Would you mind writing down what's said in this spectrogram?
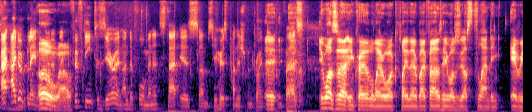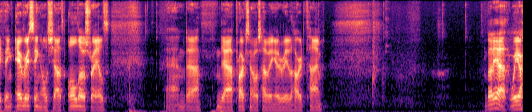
I, I don't blame. Him. Oh him. wow! 15 to zero in under four minutes. That is some serious punishment right there it, from Faz. It was an incredible airwalk play there by Faz. He was just landing everything, every single shot, all those rails, and uh, yeah, Proximo was having a real hard time. But yeah, we are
